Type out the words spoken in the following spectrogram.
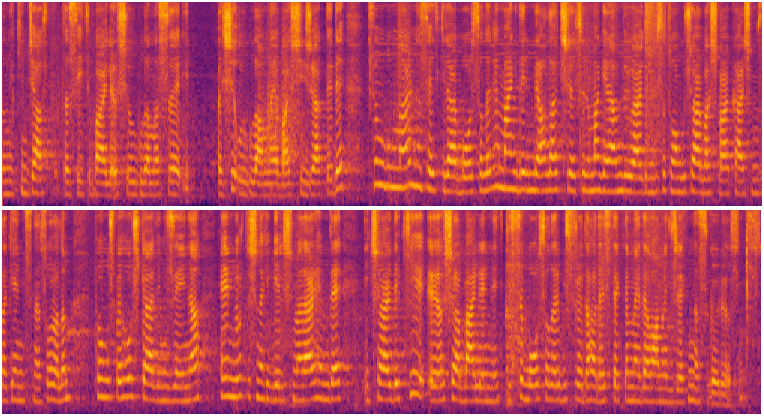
Yılın ikinci haftası itibariyle aşı uygulaması aşı uygulanmaya başlayacak dedi. Tüm bunlar nasıl etkiler borsaları? Hemen gidelim bir Ahlatçı Yatırım'a Genel Müdür Yardımcısı Tonguç Erbaş var karşımıza. Kendisine soralım. Tonguç Bey hoş geldiniz yayına. Hem yurt dışındaki gelişmeler hem de içerideki e, aşı haberlerinin etkisi borsaları bir süre daha desteklemeye devam edecek mi? Nasıl görüyorsunuz?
